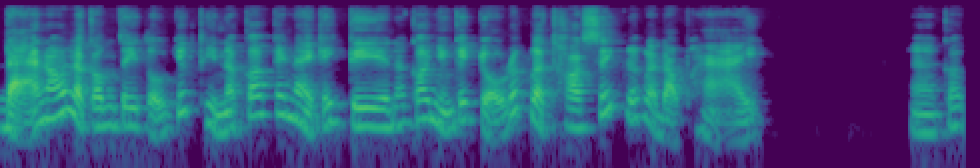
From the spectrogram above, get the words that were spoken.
Đã nói là công ty tổ chức thì nó có cái này cái kia, nó có những cái chỗ rất là toxic, rất là độc hại. À, có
